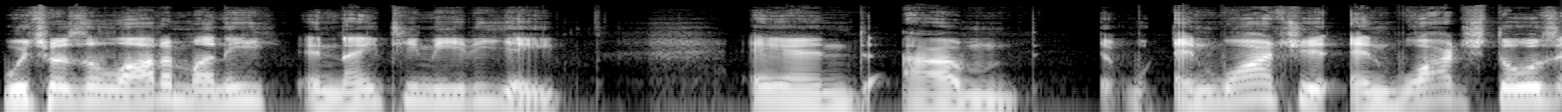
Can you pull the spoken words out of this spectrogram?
which was a lot of money in 1988 and um and watch it and watch those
